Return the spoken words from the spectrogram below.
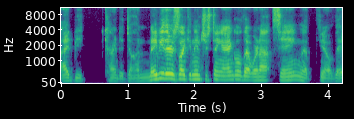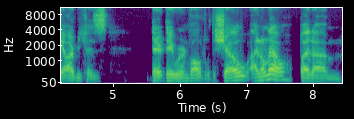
I'd be kind of done. Maybe there's like an interesting angle that we're not seeing that you know they are because they they were involved with the show. I don't know, but um,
